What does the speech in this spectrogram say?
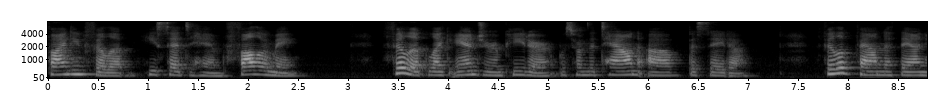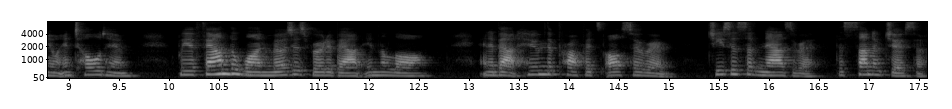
Finding Philip, he said to him, Follow me. Philip, like Andrew and Peter, was from the town of Bethsaida. Philip found Nathanael and told him, We have found the one Moses wrote about in the law, and about whom the prophets also wrote Jesus of Nazareth, the son of Joseph.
